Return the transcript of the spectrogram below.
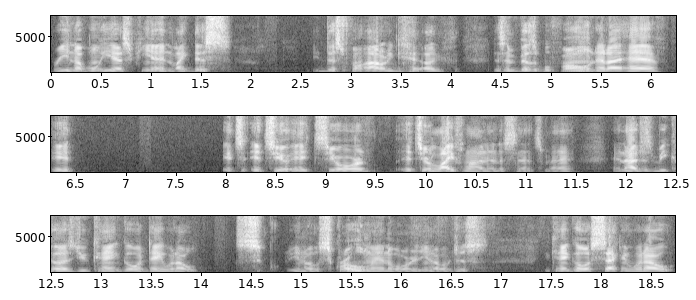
reading up on ESPN. Like this, this phone, I don't get uh, this invisible phone that I have. It, it's it's your it's your it's your lifeline in a sense, man. And not just because you can't go a day without, you know, scrolling or you know just you can't go a second without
